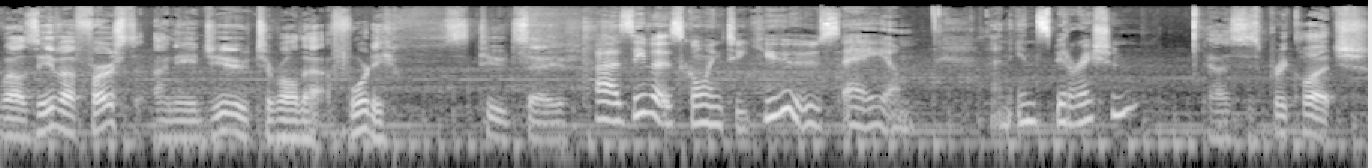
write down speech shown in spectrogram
Well, Ziva, first I need you to roll that forty to save. Uh, Ziva is going to use a um, an inspiration. Yeah, this is pretty clutch.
